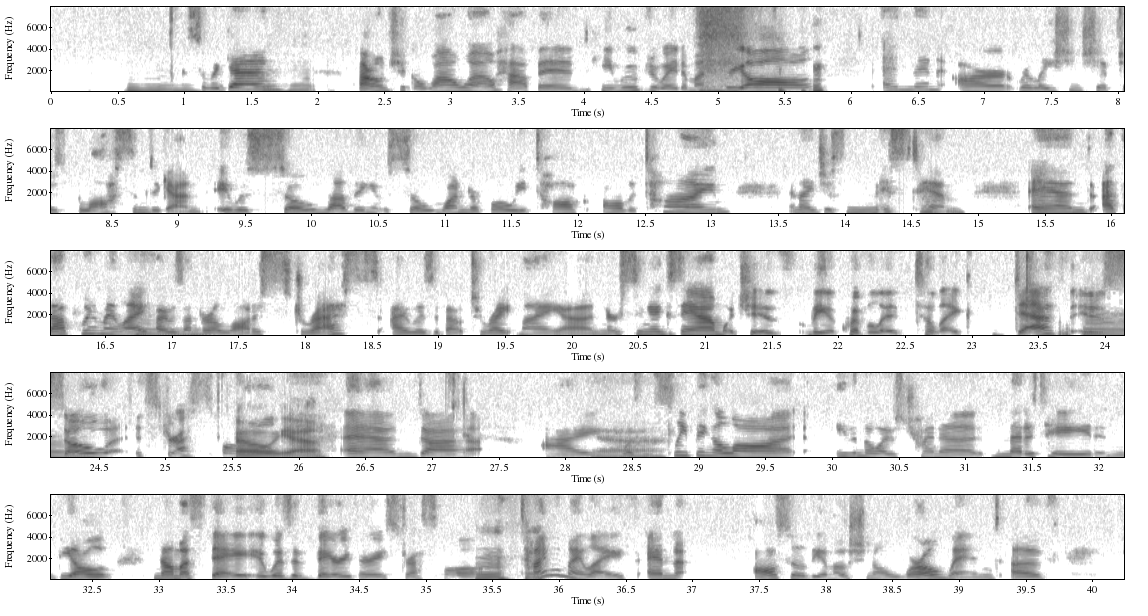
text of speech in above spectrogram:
Mm. So again, mm-hmm. bound chicka wow wow happened. He moved away to Montreal. and then our relationship just blossomed again. It was so loving. It was so wonderful. We talk all the time and I just missed him. And at that point in my life, mm. I was under mm. a lot of stress. I was about to write my uh, nursing exam, which is the equivalent to like death. It mm. is so stressful. Oh, yeah. And uh, I yeah. wasn't sleeping a lot. Even though I was trying to meditate and be all namaste, it was a very, very stressful mm-hmm. time in my life. And also the emotional whirlwind of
